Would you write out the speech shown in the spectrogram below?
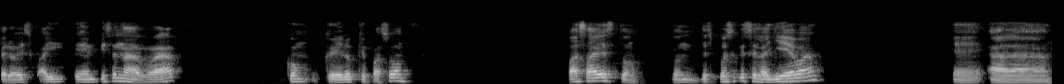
pero es, ahí empieza a narrar cómo, qué es lo que pasó pasa esto, donde después de que se la lleva, eh, a,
